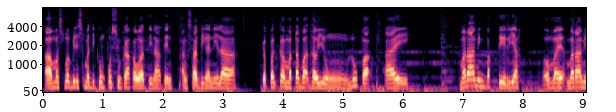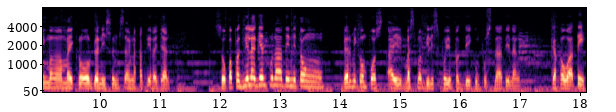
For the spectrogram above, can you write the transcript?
ah, mas mabilis ma-decompose yung kakawati natin. Ang sabi nga nila, kapag ka mataba daw yung lupa ay maraming bakterya o may, maraming mga microorganisms ang nakatira dyan. So kapag nilagyan po natin itong vermicompost ay mas mabilis po yung pag-decompose natin ng kakawati.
